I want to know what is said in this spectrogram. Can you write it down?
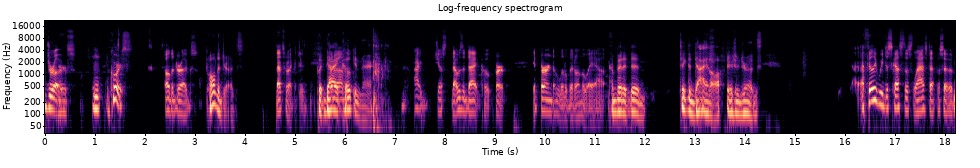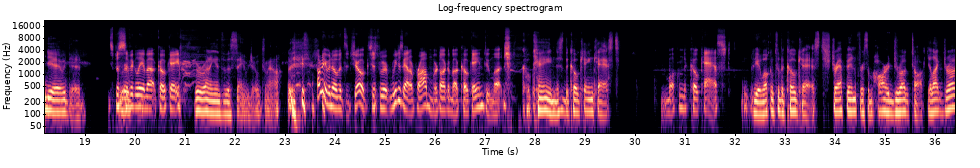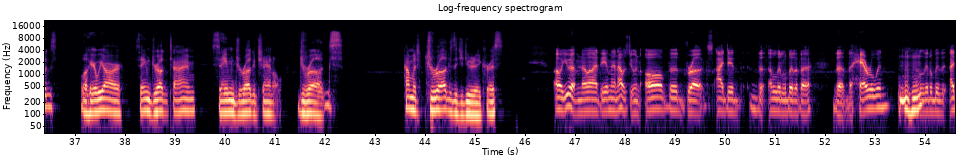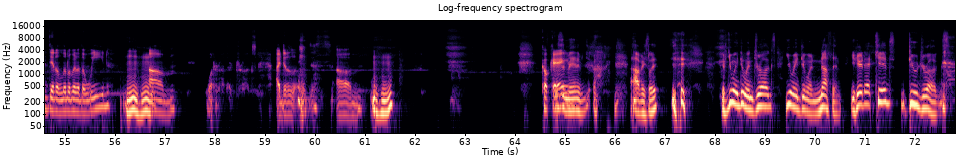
Drugs. Mm, Of course, All the drugs. all the drugs. That's what I could do. Put Diet um, Coke in there. I just that was a diet coke burp. It burned a little bit on the way out. I bet it did. Take the diet off. There's your drugs. I feel like we discussed this last episode, Yeah, we did. specifically about cocaine. We're running into the same jokes now. I don't even know if it's a joke. It's just we're, we just got a problem. We're talking about cocaine too much. cocaine. This is the cocaine cast. Welcome to CoCast. Yeah, welcome to the CoCast. Strap in for some hard drug talk. You like drugs? Well, here we are. Same drug time, same drug channel. Drugs. How much drugs did you do today, Chris? Oh, you have no idea, man. I was doing all the drugs. I did the, a little bit of the the the heroin, a Mm-hmm. little bit. I did a little bit of the weed. Mm-hmm. Um, what are? I did a little, um mm-hmm. cocaine. Man, if obviously. if you ain't doing drugs, you ain't doing nothing. You hear that, kids? Do drugs.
